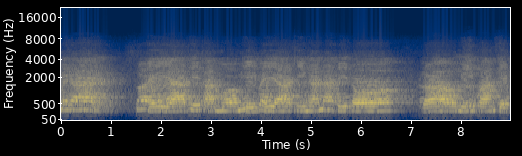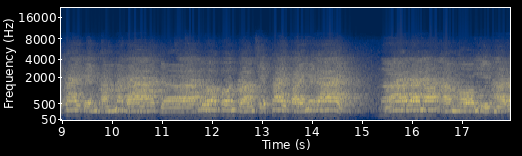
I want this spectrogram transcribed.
ไม่ได้ไม่ยาที่ธรรมโมมิพยาทิงานาติโต เรา เจ็บไข้เป็นธรรมดาจะล่วงพ้นความเจ็บไข้ไปไม่ได้ มารณะธรรมโมมิมาร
